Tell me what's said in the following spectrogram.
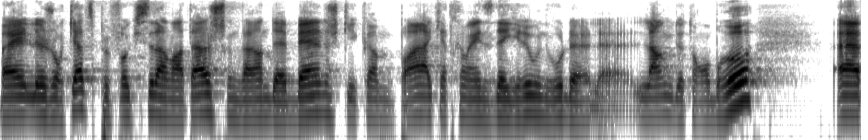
ben, le jour 4, tu peux focuser davantage sur une variante de bench qui est comme pas à 90 degrés au niveau de l'angle de ton bras. Euh,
